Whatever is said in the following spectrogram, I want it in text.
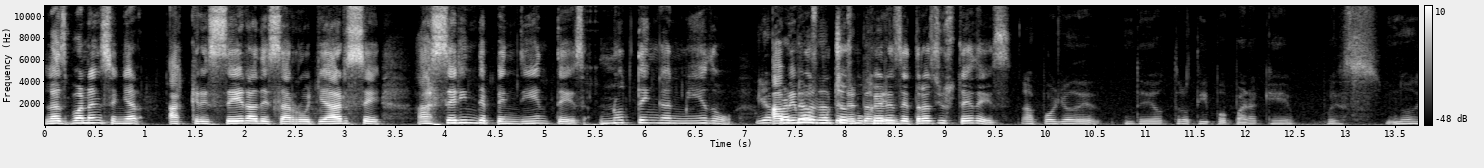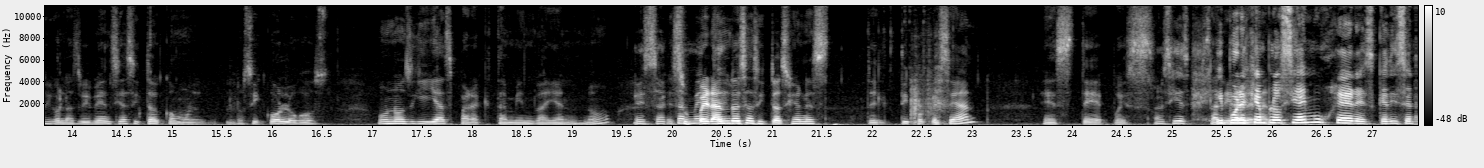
las van a enseñar a crecer, a desarrollarse, a ser independientes. No tengan miedo. Habemos muchas mujeres detrás de ustedes. Apoyo de, de otro tipo para que, pues, no digo las vivencias y todo como los psicólogos, unos guías para que también vayan, ¿no? Exactamente. Superando esas situaciones del tipo que sean este pues así es. Y por ejemplo si hay mujeres que dicen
